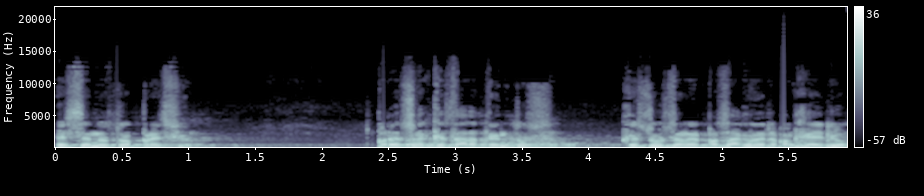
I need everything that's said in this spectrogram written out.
Ese es nuestro precio. Por eso hay que estar atentos. Jesús en el pasaje del Evangelio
